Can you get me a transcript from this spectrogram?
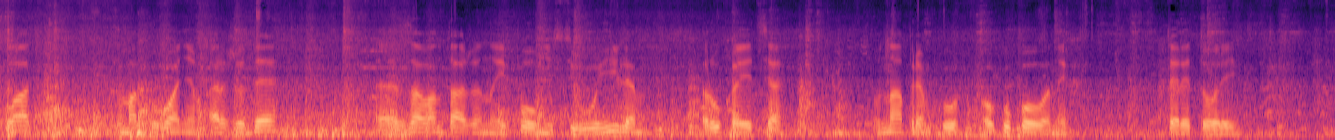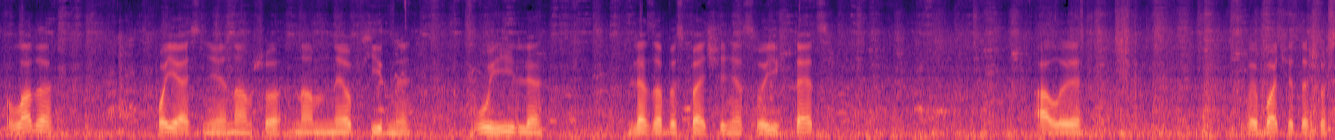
склад з маркуванням РЖД, е, завантажений повністю вугіллям, рухається в напрямку окупованих територій. Влада пояснює нам, що нам необхідне вугілля для забезпечення своїх ТЕЦ, але ви бачите, що з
